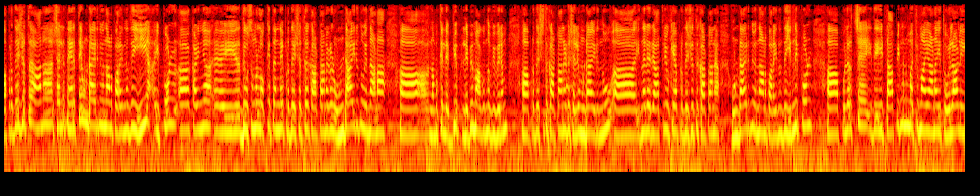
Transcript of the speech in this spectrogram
ആ പ്രദേശത്ത് ആന ശല്യം നേരത്തെ ഉണ്ടായിരുന്നു എന്നാണ് പറയുന്നത്. ഈ ഇപ്പോൾ കഴിഞ്ഞ ദിവസങ്ങളിലൊക്കെ തന്നെ പ്രദേശത്ത് കാട്ടാനകൾ ഉണ്ടായിരുന്നു എന്നാണ് നമുക്ക് ലഭ്യം ലഭ്യമാകുന്ന വിവരം. പ്രദേശത്ത് കാട്ടാനയുടെ ശല്യം ഉണ്ടായിരുന്നു. ഇന്നലെ രാത്രിയൊക്കെ ആ പ്രദേശത്ത് കാട്ടാന ഉണ്ടായിരുന്നു എന്നാണ് പറയുന്നത്. ഇന്നിപ്പോൾ പുലർച്ചെ ഇത് ഈ ടാപ്പിങ്ങിനും മറ്റുമായാണ് ഈ തൊഴിലാളി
